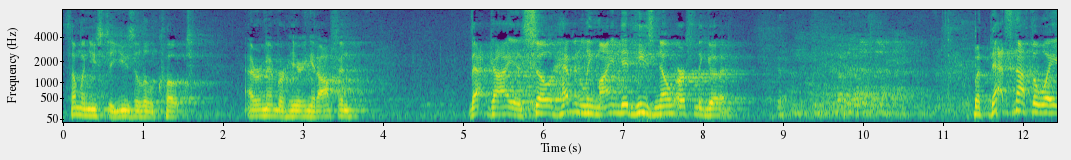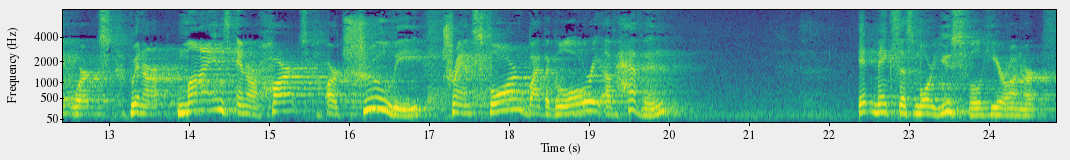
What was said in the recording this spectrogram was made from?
Someone used to use a little quote. I remember hearing it often. That guy is so heavenly minded, he's no earthly good. But that's not the way it works. When our minds and our hearts are truly transformed by the glory of heaven, it makes us more useful here on earth.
